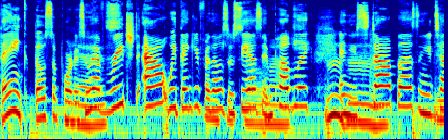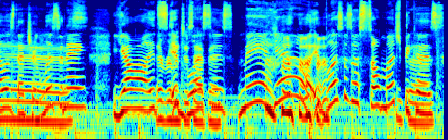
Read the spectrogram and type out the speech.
thank those supporters who have reached out. We thank you for those you who see us in much. public and you stop us and you tell us that you're listening. Y'all, it's, It really it blesses, man, yeah, it blesses us so much It because does.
